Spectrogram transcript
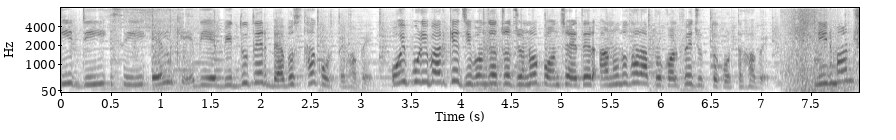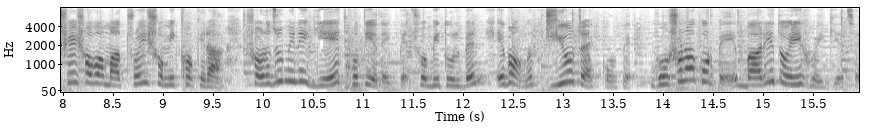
এসইডিসিএল কে দিয়ে বিদ্যুতের ব্যবস্থা করতে হবে। ওই পরিবারকে জীবনযাত্রার জন্য পঞ্চায়েতের আনন্দধারা প্রকল্পে যুক্ত করতে হবে। নির্মাণ শেষ হওয়া মাত্রই সমীক্ষকেরা সরজমিনে গিয়ে খতিয়ে দেখবে, ছবি তুলবেন এবং জিও ট্যাগ করবে। ঘোষণা করবে, বাড়ি তৈরি হয়ে গিয়েছে।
